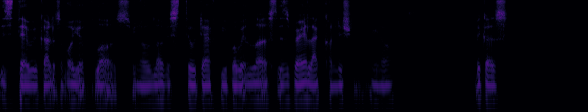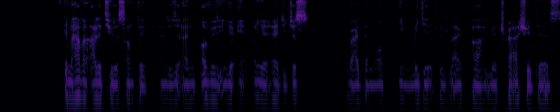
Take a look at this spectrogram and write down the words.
is there regardless of all your flaws you know love is still there for you but with lust it's very like conditional you know because they might have an attitude or something and they, ju- and obviously your, on your head you just write them off immediately like ah you're trash with this.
